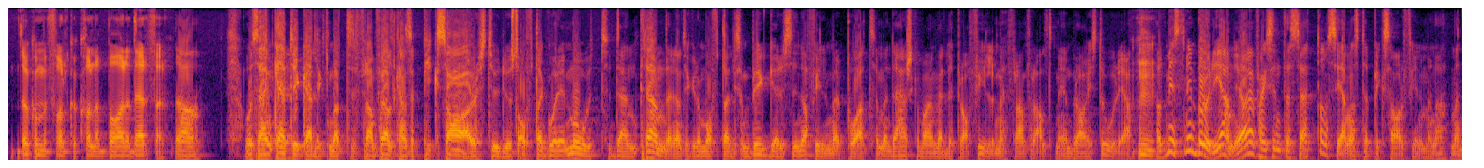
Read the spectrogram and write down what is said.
då kommer folk att kolla bara därför. ja. Och sen kan jag tycka liksom att framförallt kanske Pixar Studios ofta går emot den trenden. Jag tycker de ofta liksom bygger sina filmer på att men det här ska vara en väldigt bra film framförallt med en bra historia. Åtminstone i början. Jag har faktiskt inte sett de senaste Pixar-filmerna. Men,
